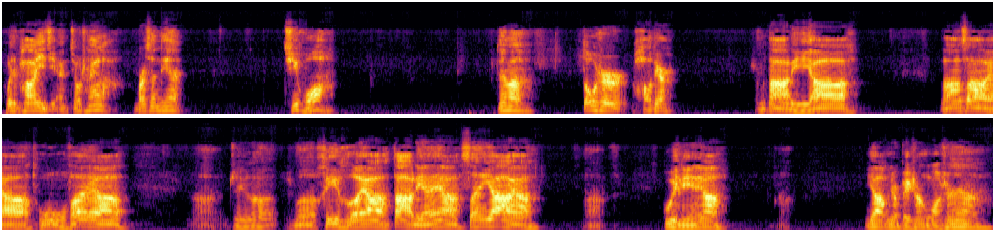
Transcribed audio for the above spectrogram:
回去啪一剪，交差了，玩三天，齐活，对吧？都是好地儿，什么大理呀、拉萨呀、吐鲁番呀，啊，这个什么黑河呀、大连呀、三亚呀，啊，桂林呀，啊，要么就是北上广深啊、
